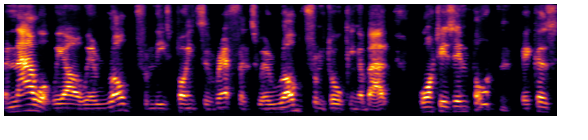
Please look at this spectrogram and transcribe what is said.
and now, what we are, we're robbed from these points of reference. We're robbed from talking about what is important because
